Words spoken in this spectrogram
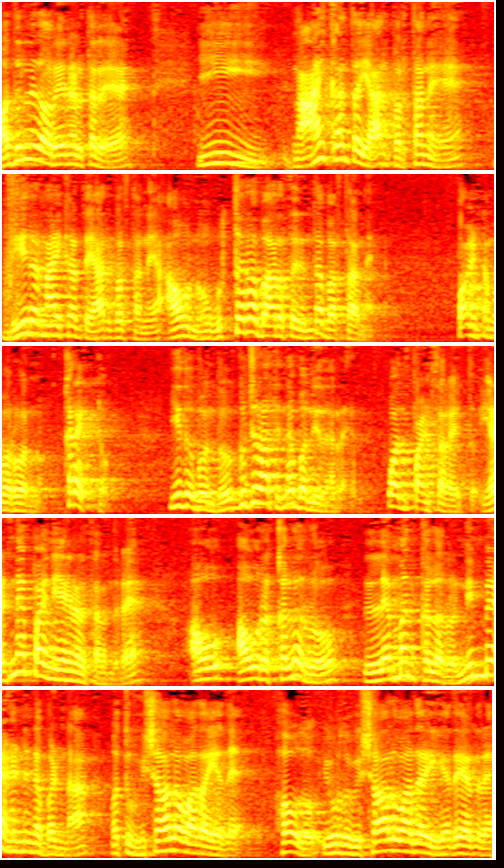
ಮೊದಲನೇದು ಅವ್ರು ಏನು ಹೇಳ್ತಾರೆ, ಈ ನಾಯಕ ಅಂತ ಯಾರು ಬರ್ತಾನೆ, ಧೀರ ನಾಯಕ ಅಂತ ಯಾರು ಬರ್ತಾನೆ, ಅವನು ಉತ್ತರ ಭಾರತದಿಂದ ಬರ್ತಾನೆ. ಪಾಯಿಂಟ್ ನಂಬರ್ ಒನ್ನು ಕರೆಕ್ಟು ಇದು ಬಂದು ಗುಜರಾತಿಂದ ಬಂದಿದ್ದಾರೆ. ಒಂದು ಪಾಯಿಂಟ್ ಸರ್ ಆಯಿತು. ಎರಡನೇ ಪಾಯಿಂಟ್ ಏನು ಹೇಳ್ತಾರೆ ಅಂದರೆ ಅವು ಅವರ ಕಲರು ಲೆಮನ್ ಕಲರು, ನಿಂಬೆ ಹಣ್ಣಿನ ಬಣ್ಣ ಮತ್ತು ವಿಶಾಲವಾದ ಎದೆ. ಹೌದು, ಇವ್ರದ್ದು ವಿಶಾಲವಾದ ಎದೆ ಅಂದರೆ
